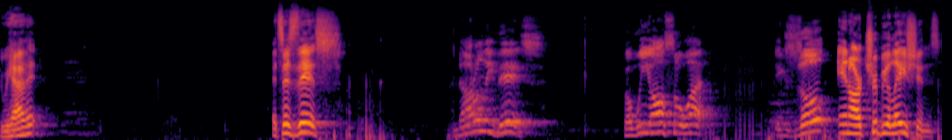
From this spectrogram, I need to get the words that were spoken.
Do we have it? It says this. Not only this, but we also what? Exult in our tribulations,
